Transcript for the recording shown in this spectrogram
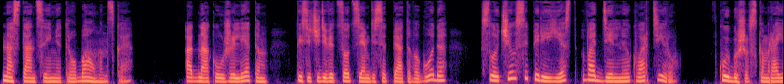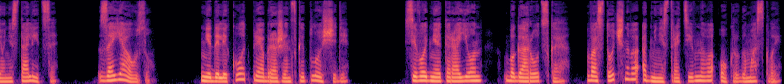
на станции метро Бауманская. Однако уже летом — 1975 года случился переезд в отдельную квартиру в Куйбышевском районе столицы, за Яузу, недалеко от Преображенской площади. Сегодня это район Богородская, Восточного административного округа Москвы.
